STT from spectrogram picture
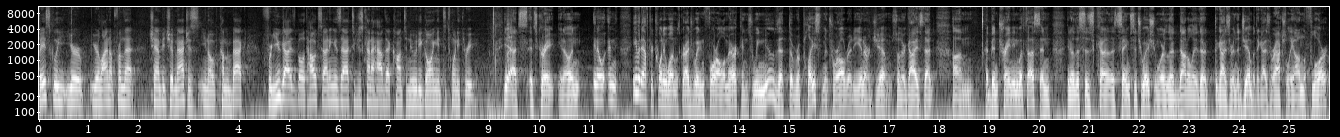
basically your your lineup from that championship match is you know coming back. For you guys both, how exciting is that to just kind of have that continuity going into 23? Yeah, it's it's great. You know, and you know, and even after 21 with graduating four All-Americans, we knew that the replacements were already in our gym. So they're guys that um, have been training with us, and you know this is kind of the same situation where the, not only the, the guys are in the gym, but the guys are actually on the floor.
